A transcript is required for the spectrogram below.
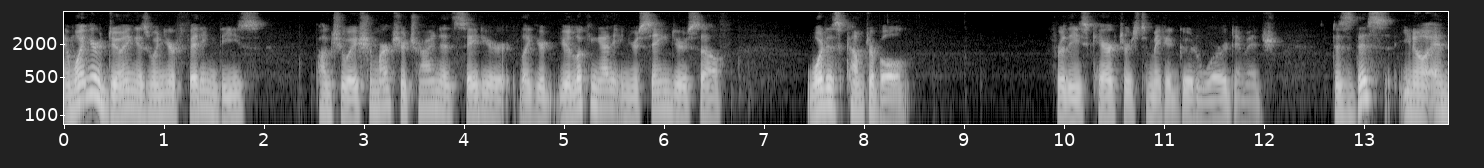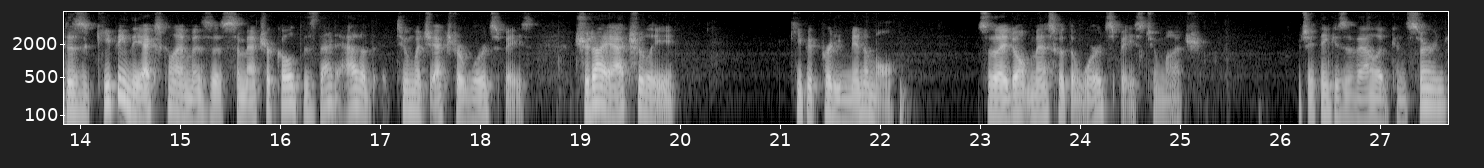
And what you're doing is when you're fitting these punctuation marks, you're trying to say to your, like you're, you're looking at it and you're saying to yourself, what is comfortable for these characters to make a good word image? Does this, you know, and does keeping the exclam as symmetrical, does that add too much extra word space? Should I actually keep it pretty minimal so that I don't mess with the word space too much, which I think is a valid concern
